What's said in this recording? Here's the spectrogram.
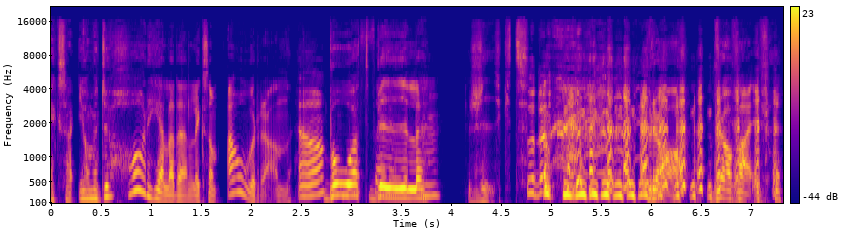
exakt, ja men du har hela den liksom auran. Ja. Båt, bil, Mm. Rikt. Så då, Bra, bra vibe.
